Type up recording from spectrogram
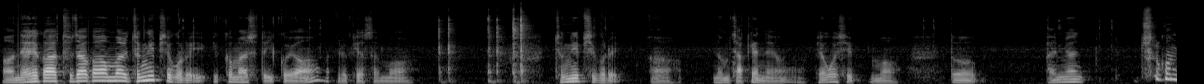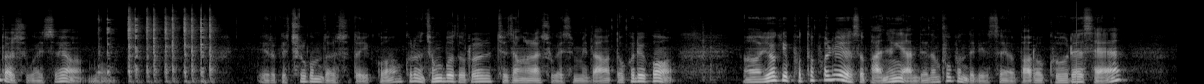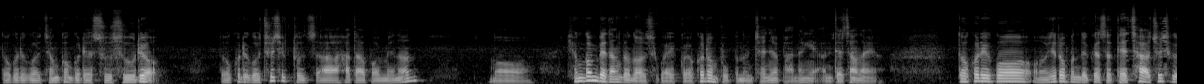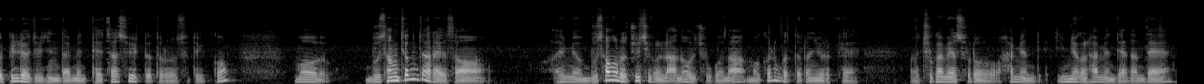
어, 내가 투자금을 적립식으로 이- 입금할 수도 있고요. 이렇게 해서 뭐 적립식으로 어, 너무 작겠네요. 150 뭐또 아니면 출금도 할 수가 있어요. 뭐 이렇게 출금도 할 수도 있고 그런 정보들을 저장을 할 수가 있습니다. 또 그리고 어, 여기 포트폴리오에서 반영이 안 되는 부분들이 있어요. 바로 거래세, 또 그리고 정권거래 수수료, 또 그리고 주식 투자하다 보면은 뭐 현금 배당도 넣을 수가 있고요. 그런 부분은 전혀 반영이 안 되잖아요. 또 그리고 어, 여러분들께서 대차 주식을 빌려 주신다면 대차 수익도 들어올 수도 있고 뭐 무상증자라 해서 아니면 무상으로 주식을 나누어 주거나 뭐 그런 것들은 이렇게 어, 주가 매수로 하면 입력을 하면 되는데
